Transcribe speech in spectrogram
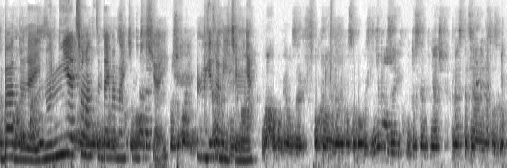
Badley. No nie, co mam z tym Dajma Mike'iem dzisiaj? Ludzie, zabijcie mnie. Ma obowiązek ochrony danych osobowych i nie może ich udostępniać bez specjalnej na to zgody.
